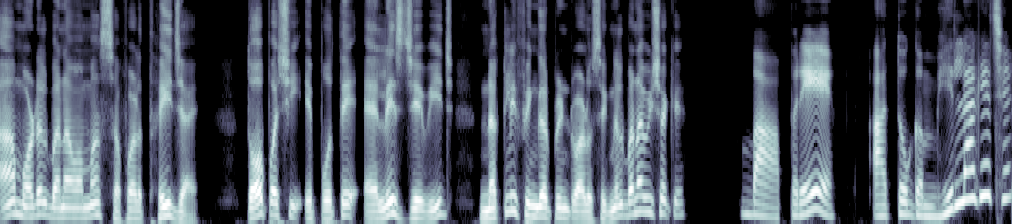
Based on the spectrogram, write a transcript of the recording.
આ મોડલ બનાવવામાં સફળ થઈ જાય તો પછી એ પોતે એલિસ જેવી જ નકલી ફિંગરપ્રિન્ટવાળું સિગ્નલ બનાવી શકે. બાપરે! આ તો ગંભીર લાગે છે.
